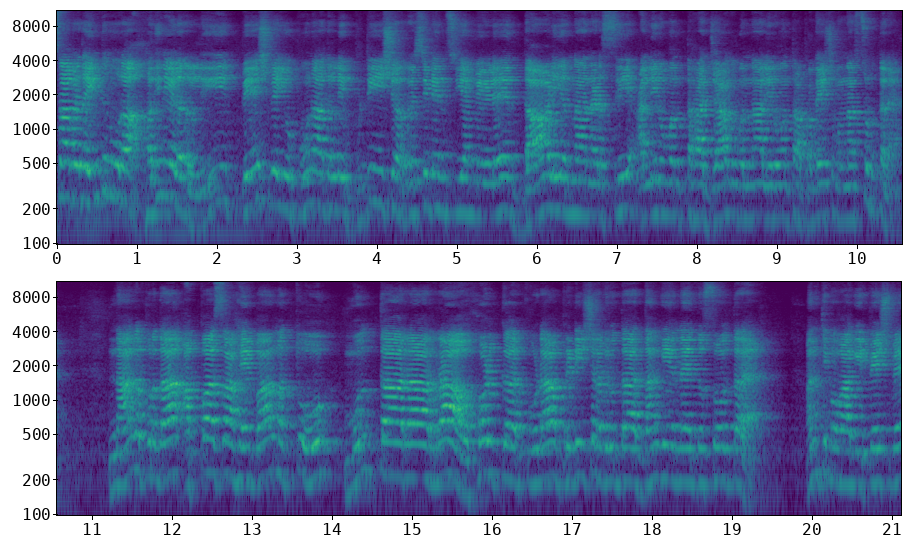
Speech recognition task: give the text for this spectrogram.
ಸಾವಿರದ ಎಂಟುನೂರ ಹದಿನೇಳರಲ್ಲಿ ಪೇಶ್ವೆಯು ಪೂನಾದಲ್ಲಿ ಬ್ರಿಟಿಷ್ ರೆಸಿಡೆನ್ಸಿಯ ಮೇಲೆ ದಾಳಿಯನ್ನ ನಡೆಸಿ ಅಲ್ಲಿರುವಂತಹ ಜಾಗವನ್ನ, ಅಲ್ಲಿರುವಂತಹ ಪ್ರದೇಶವನ್ನ ಸುಡ್ತಾನೆ. ನಾಗಪುರದ ಅಪ್ಪ ಸಾಹೇಬ ಮತ್ತು ಮುಲ್ತಾರ ರಾವ್ ಹೋಳ್ಕರ್ ಕೂಡ ಬ್ರಿಟಿಷರ ವಿರುದ್ಧ ದಂಗೆಯನ್ನ ಎದ್ದು ಸೋಲ್ತಾರೆ. ಅಂತಿಮವಾಗಿ ಪೇಶ್ವೆ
